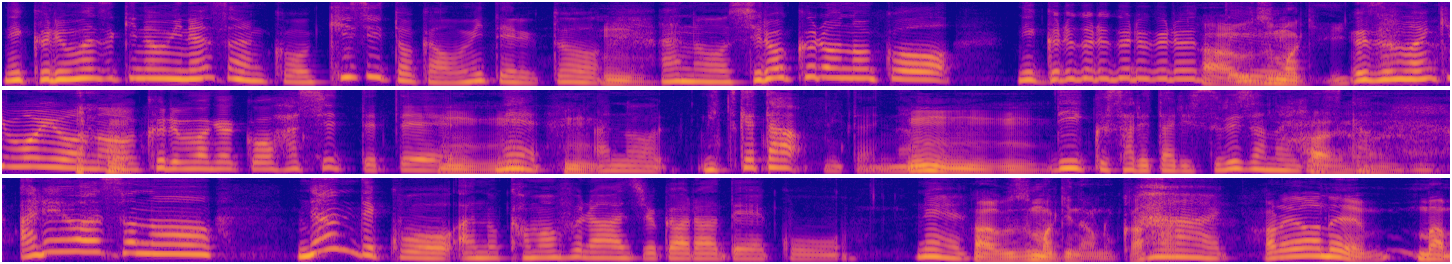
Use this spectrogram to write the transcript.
ね、車好きの皆さんこう記事とかを見てると、うん、あの白黒のこうね、ぐるぐるぐるぐるっていう渦巻き？渦巻き模様の 車がこう走っててねあの見つけたみたいな、うんうんうん、リークされたりするじゃないですか。はいはいはい、あれはそのなんでこうあのカモフラージュ柄でこうね。あ渦巻きなのか、はい、あれはね、まあ、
